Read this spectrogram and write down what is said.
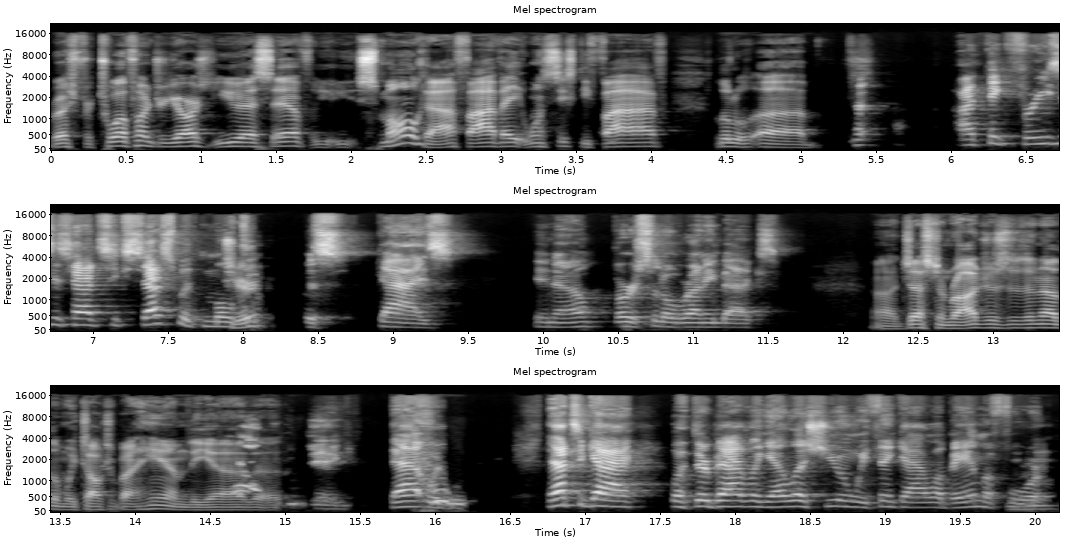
rushed for 1,200 yards at USF. Small guy, 5'8, 165. Little, uh, I think Freeze has had success with multiple guys. You know, versatile running backs. uh, Justin Rogers is another one. We talked about him. The, uh, the big. That would. That's a guy. What they're battling LSU, and we think Alabama for. Mhm.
